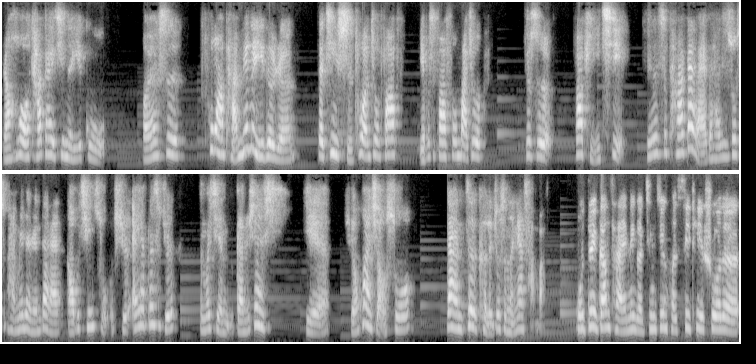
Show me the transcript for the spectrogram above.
然后他带进了一股，好像是突然旁边的一个人在进食，突然就发，也不是发疯吧，就就是发脾气。其实是他带来的，还是说是旁边的人带来？搞不清楚。觉得哎呀，但是觉得怎么写，感觉像写玄幻小说。但这可能就是能量场吧。我对刚才那个晶晶和 CT 说的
